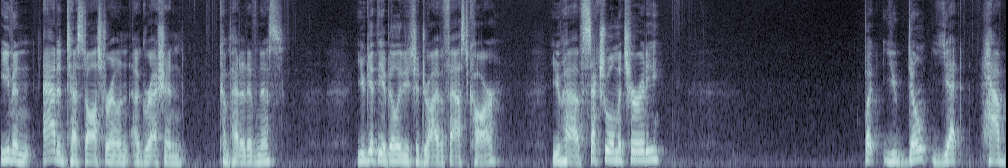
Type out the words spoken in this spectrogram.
even added testosterone, aggression, competitiveness. You get the ability to drive a fast car. You have sexual maturity but you don't yet have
